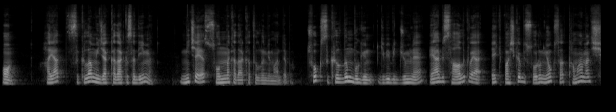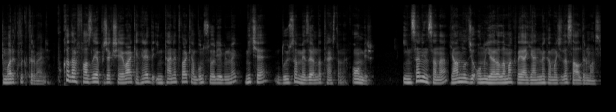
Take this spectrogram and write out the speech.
10. Hayat sıkılamayacak kadar kısa değil mi? Nietzsche'ye sonuna kadar katıldığım bir madde bu. Çok sıkıldım bugün gibi bir cümle eğer bir sağlık veya ek başka bir sorun yoksa tamamen şımarıklıktır bence. Bu kadar fazla yapacak şey varken hele de internet varken bunu söyleyebilmek Nietzsche duysa mezarında ters döner. 11. İnsan insana yalnızca onu yaralamak veya yenmek amacıyla saldırmaz.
